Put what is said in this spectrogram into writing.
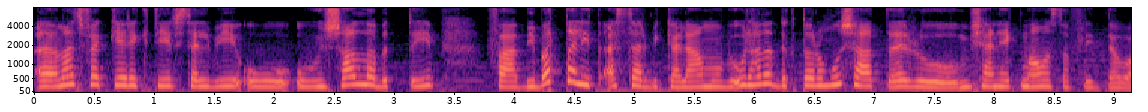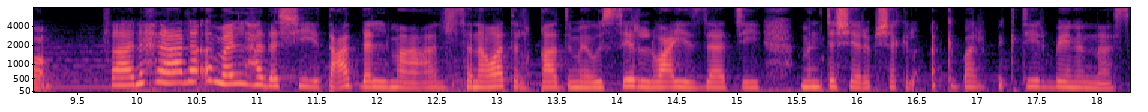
آه ما تفكر كتير سلبي و... وإن شاء الله بتطيب. فبيبطل يتأثر بكلامه بيقول هذا الدكتور مو شاطر ومشان هيك ما وصف لي الدواء. فنحن على أمل هذا الشيء يتعدل مع السنوات القادمة ويصير الوعي الذاتي منتشر بشكل أكبر بكتير بين الناس.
